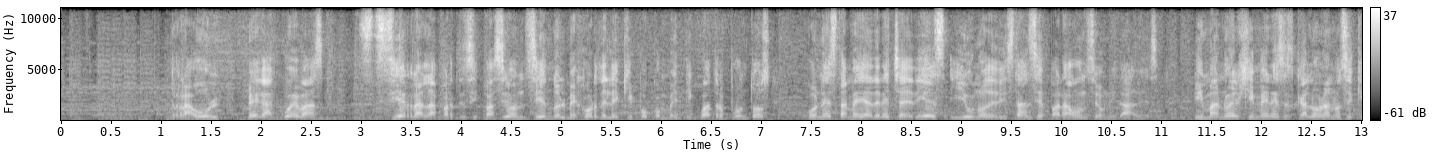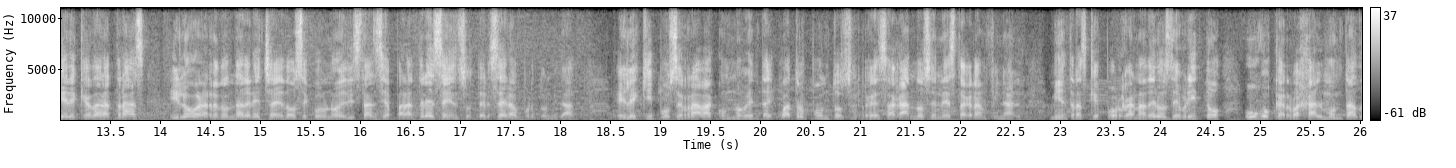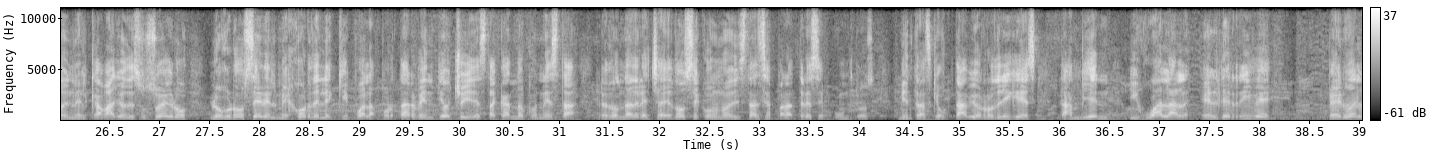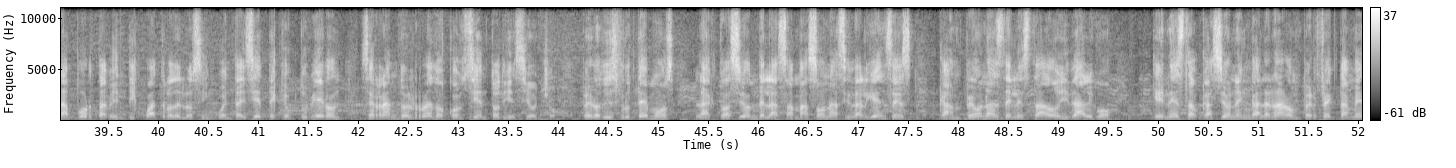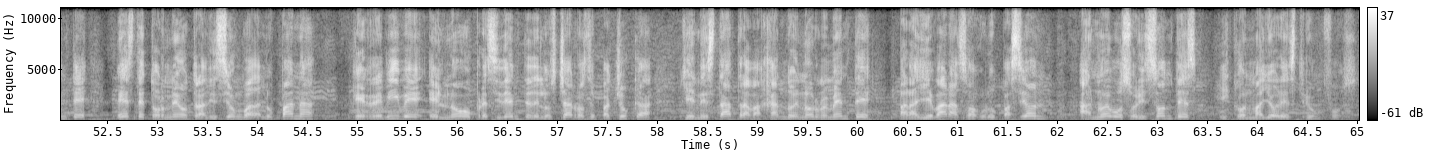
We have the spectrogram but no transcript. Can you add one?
Raúl Vega Cuevas cierra la participación siendo el mejor del equipo con 24 puntos, con esta media derecha de 10 y uno de distancia para 11 unidades. Y Manuel Jiménez Escalona no se quiere quedar atrás y logra redonda derecha de 12 con uno de distancia para 13 en su tercera oportunidad. El equipo cerraba con 94 puntos, rezagándose en esta gran final, mientras que por ganaderos de Brito, Hugo Carvajal, montado en el caballo de su suegro, logró ser el mejor del equipo al aportar 28 y destacando con esta redonda derecha de 12 con de distancia para 13 puntos, mientras que Octavio Rodríguez también iguala el derribe pero él aporta 24 de los 57 que obtuvieron, cerrando el ruedo con 118. Pero disfrutemos la actuación de las Amazonas hidalguenses, campeonas del estado Hidalgo, que en esta ocasión engalanaron perfectamente este torneo tradición guadalupana que revive el nuevo presidente de los Charros de Pachuca, quien está trabajando enormemente para llevar a su agrupación a nuevos horizontes y con mayores triunfos.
